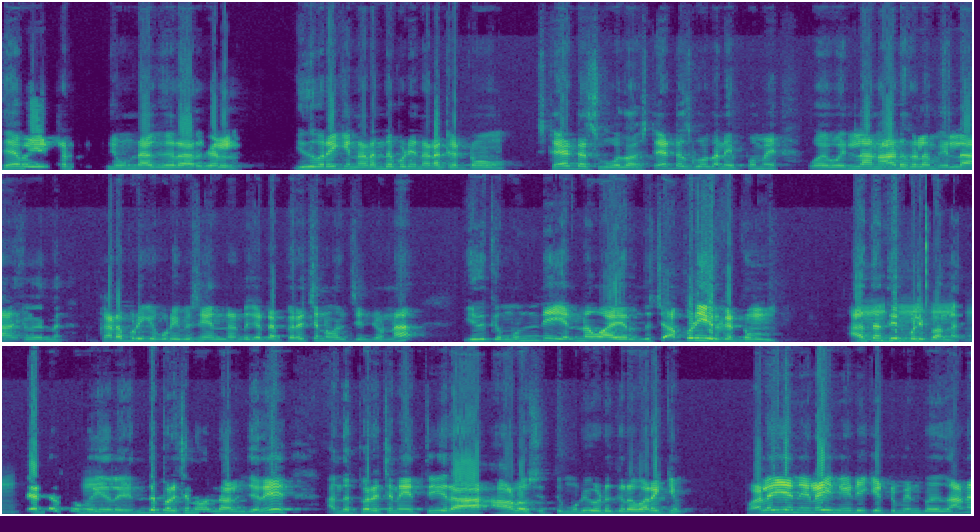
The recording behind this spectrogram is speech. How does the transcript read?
தேவையற்ற பிரச்சனை உண்டாக்குகிறார்கள். இதுவரைக்கும் நடந்தபடி நடக்கட்டும். ஸ்டேட்டஸ் கோ தான். ஸ்டேட்டஸ் கோ தான் எல்லா நாடுகளும் எல்லா கடைப்பிடிக்கக்கூடிய விஷயம் என்னன்னு கேட்டால் பிரச்சனை வந்துச்சுன்னு சொன்னால் இதுக்கு முந்தி என்னவா இருந்துச்சு அப்படி இருக்கட்டும். அதுதான் தீர்ப்பளிப்பாங்க. கோ இதில் எந்த பிரச்சனை வந்தாலும் சரி அந்த பிரச்சனையை தீர ஆலோசித்து முடிவெடுக்கிற வரைக்கும் பழைய நிலை நீடிக்கட்டும் என்பது தானே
